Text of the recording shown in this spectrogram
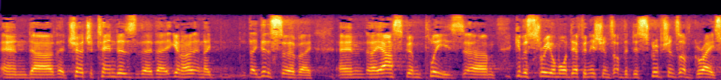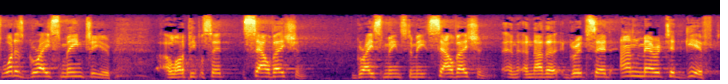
and uh, the church attenders, the, the, you know, and they they did a survey and they asked them, please um, give us three or more definitions of the descriptions of grace. What does grace mean to you? A lot of people said salvation. Grace means to me salvation. And another group said unmerited gift.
